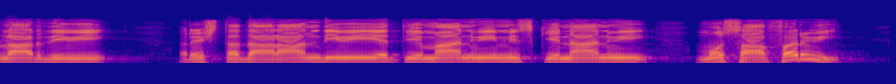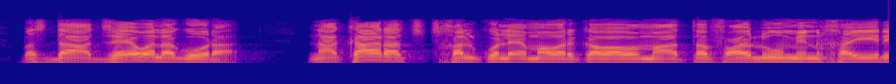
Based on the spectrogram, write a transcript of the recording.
پلار دی وي رشتہ داران دی وي یتیمان وي مسکینان وي مسافر وي بس دا ځای ولا ګوره ناکار خلق له مور کوا او ما تفعلوا من خير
